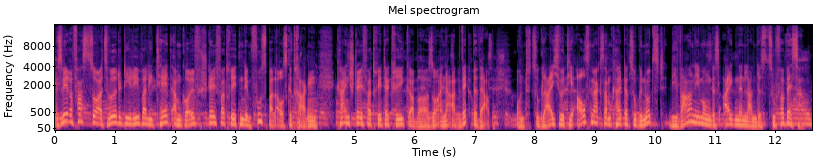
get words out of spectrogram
Es wäre fast so, als würde die Rivalität am Golf stellvertretend im Fußball ausgetragen. Kein Stellvertreterkrieg, aber so eine Art Wettbewerb. Und zugleich wird die Aufmerksamkeit dazu genutzt, die Wahrnehmung des eigenen Landes zu verbessern.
